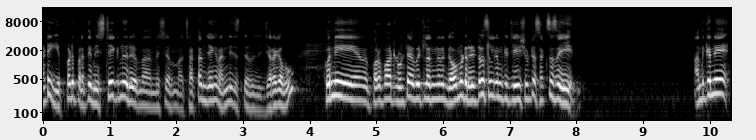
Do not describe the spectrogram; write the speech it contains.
అంటే ఎప్పటి ప్రతి మిస్టేక్ను మిస్- చట్టం జరిగిన అన్ని జ- జరగవు. కొన్ని పొరపాట్లు ఉంటే వీటిని కనుక గవర్నమెంట్ రిడ్రసల్ కనుక చేసి ఉంటే సక్సెస్ అయ్యేది. అందుకనే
